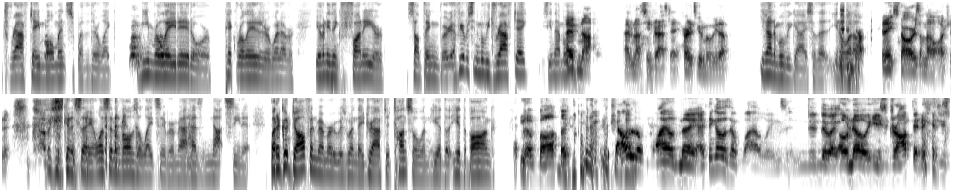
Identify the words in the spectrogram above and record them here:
draft day moments, whether they're like meme related or pick related or whatever. You have anything funny or something? Or have you ever seen the movie Draft Day? You seen that movie? I have not. I have not seen Draft Day. Heard it's a good movie though. You're not a movie guy, so that you know what. No, it ain't Star Wars. I'm not watching it. I was just gonna say, unless it involves a lightsaber, Matt has not seen it. But a good dolphin memory was when they drafted Tunsil and he had the he had the bong. the ball. that was a wild night. I think I was at Wild Wings, and they're- they're like, "Oh no, he's dropping. he's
